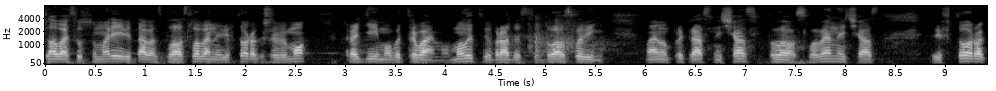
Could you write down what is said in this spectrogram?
Слава Ісусу Марії, вітаю вас! Благословений вівторок. Живемо, радіємо, витриваємо. В молитві, в радості, благословінні. Маємо прекрасний час, благословений час. Вівторок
